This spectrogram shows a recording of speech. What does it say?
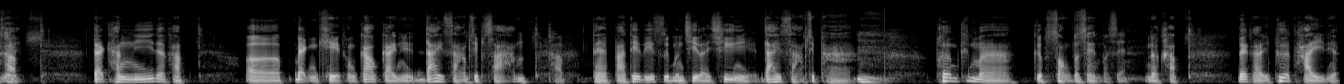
เลยครับแต่ครั้งนี้นะครับเอ่อแบ่งเขตของก้าวไกลเนี่ยได้ 33ครับ แต่ปาร์ตี้ลิสต์หรือบัญชีรายชื่อเนี่ยได้ 35อืมเพิ่มขึ้นมาเกือบ2%เปอร์เซ็นต์เปอร์เซ็นต์นะครับในขณะที่เพื่อไทยเนี่ย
